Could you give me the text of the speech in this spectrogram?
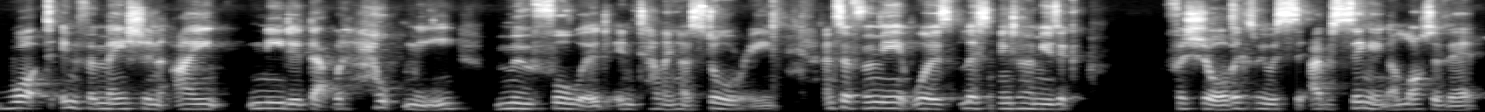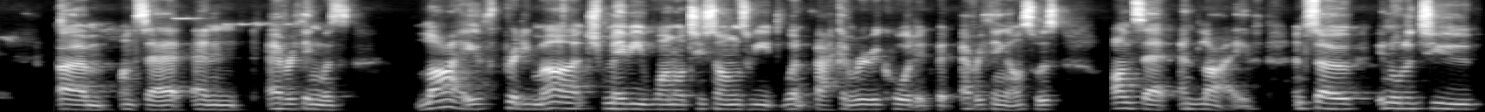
what information I needed that would help me move forward in telling her story. And so for me, it was listening to her music for sure because we were I was singing a lot of it um, on set, and everything was live pretty much. Maybe one or two songs we went back and re-recorded, but everything else was on set and live. And so, in order to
